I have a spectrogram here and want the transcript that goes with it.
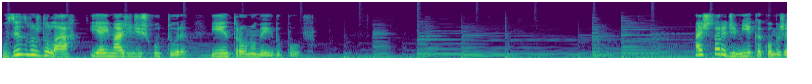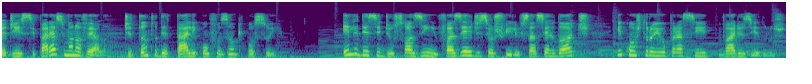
os ídolos do lar e a imagem de escultura e entrou no meio do povo. A história de Mica, como já disse, parece uma novela, de tanto detalhe e confusão que possui. Ele decidiu sozinho fazer de seus filhos sacerdotes e construiu para si vários ídolos.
